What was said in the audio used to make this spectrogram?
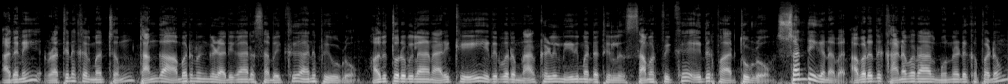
அதனை ரத்தினக்கல் மற்றும் தங்க ஆபரணங்கள் அதிகார சபைக்கு அனுப்பியுள்ளோம். அது தொடர்பிலான அறிக்கையை எதிர்வரும் நாட்களில் நீதிமன்றத்தில் சமர்ப்பிக்க எதிர்பார்த்துள்ளோம். சந்தேக நபர் அவரது கணவரால் முன்னெடுக்கப்படும்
